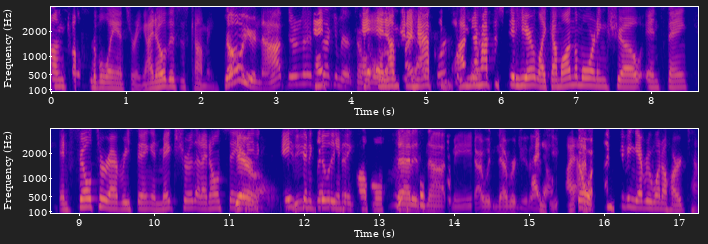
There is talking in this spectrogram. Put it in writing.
uncomfortable answering. I know this is coming. No, you're not. They're not, and, and, and I'm going to have to, I'm going to have to sit here like I'm on the morning show and think and filter everything and make sure that I don't say Daryl. He's going to get really me in trouble. That is not me. I would never do that I know. I, I'm, giving everyone a hard time.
